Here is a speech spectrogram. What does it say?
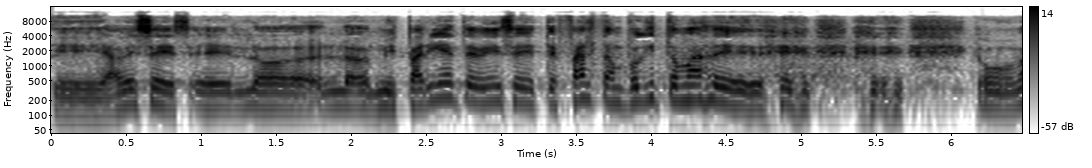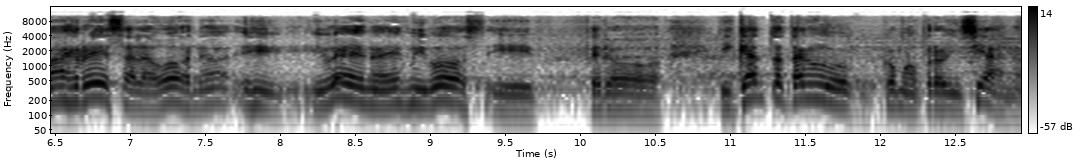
eh, a veces mis parientes me dicen, te falta un poquito más de, como más gruesa la voz, ¿no? Y, bueno, es mi voz, y, pero, y canto tango como provinciano.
